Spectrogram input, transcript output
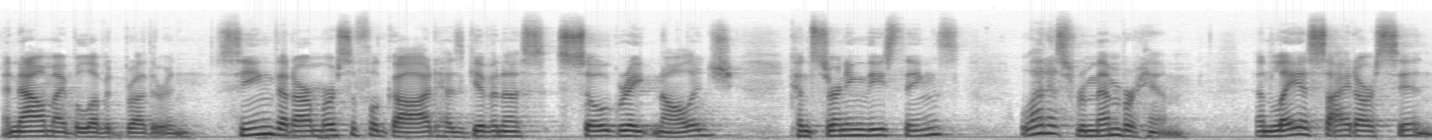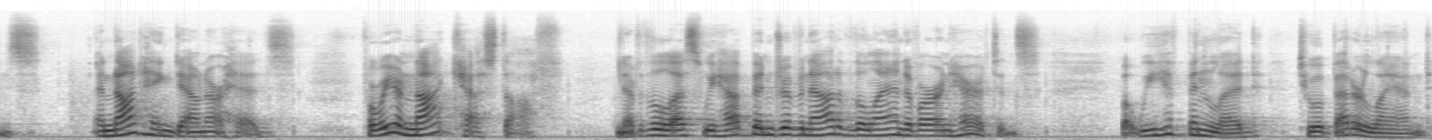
And now, my beloved brethren, seeing that our merciful God has given us so great knowledge concerning these things, let us remember him and lay aside our sins and not hang down our heads, for we are not cast off Nevertheless, we have been driven out of the land of our inheritance, but we have been led to a better land.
